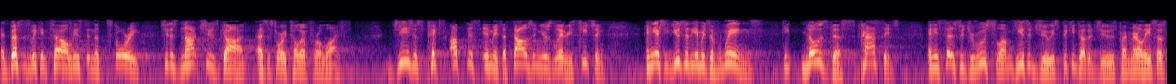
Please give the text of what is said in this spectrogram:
As best as we can tell, at least in the story, she does not choose God as the storyteller of her life. Jesus picks up this image a thousand years later. He's teaching, and he actually uses the image of wings. He knows this passage. And he says to Jerusalem, he's a Jew, he's speaking to other Jews primarily. He says,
